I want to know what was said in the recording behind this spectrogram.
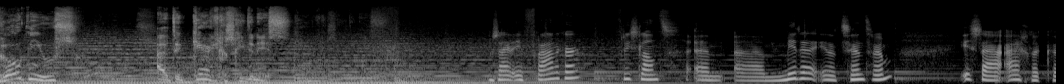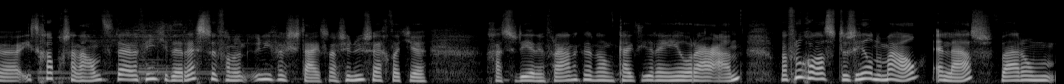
Groot nieuws uit de kerkgeschiedenis. We zijn in Franeker, Friesland. En uh, midden in het centrum is daar eigenlijk uh, iets grappigs aan de hand. Daar vind je de resten van een universiteit. En als je nu zegt dat je gaat studeren in Franeker, dan kijkt iedereen heel raar aan. Maar vroeger was het dus heel normaal. En Laas, waarom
